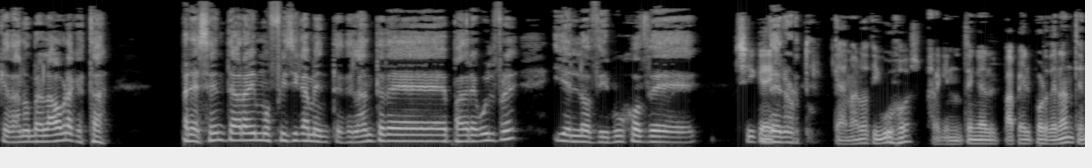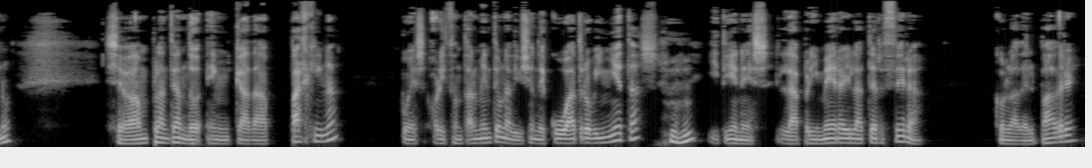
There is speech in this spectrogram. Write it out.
que da nombre a la obra que está presente ahora mismo físicamente delante de Padre Wilfred y en los dibujos de, Sí, que, de Norton. que además los dibujos, para quien no tenga el papel por delante, ¿no? Se van planteando en cada página, pues horizontalmente una división de cuatro viñetas y tienes la primera y la tercera con la del padre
